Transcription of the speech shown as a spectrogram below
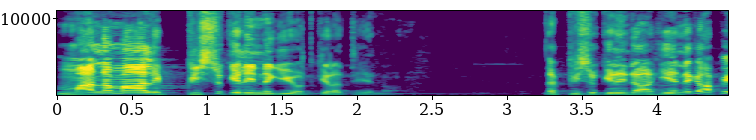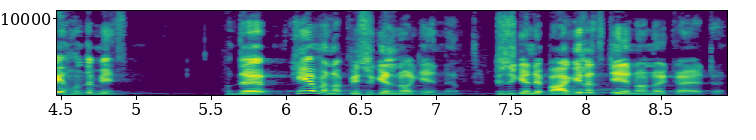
මනමාලි පිස්සු කෙලින්න ගියොත් කියලා තියෙනවා. පිසු කෙලිනවා කියන එක අපේ හොඳ මේ හොඳ කියමන පිසු කෙලනවා කියන්න පිසිකෙන්ට පාකිලත් කිය නොන එකයට.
